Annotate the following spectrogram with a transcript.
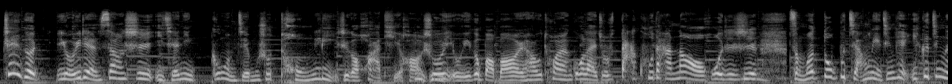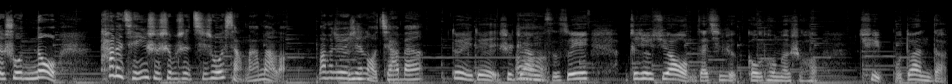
这个有一点像是以前你跟我们节目说同理这个话题哈，说有一个宝宝，然后突然过来就是大哭大闹，或者是怎么都不讲理，今天一个劲的说 no，他的潜意识是不是其实我想妈妈了，妈妈这段时间老加班，对对是这样子，所以这就需要我们在亲子沟通的时候去不断的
